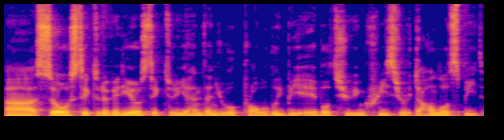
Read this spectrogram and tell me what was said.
Uh, so stick to the video, stick to the end and you will probably be able to increase your download speed.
